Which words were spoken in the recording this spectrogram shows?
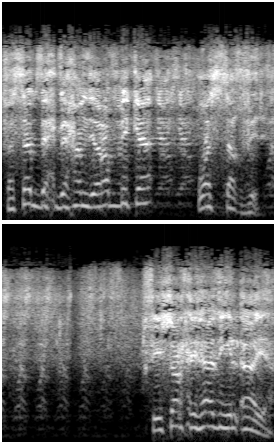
فسبح بحمد ربك واستغفر. في شرح هذه الآية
